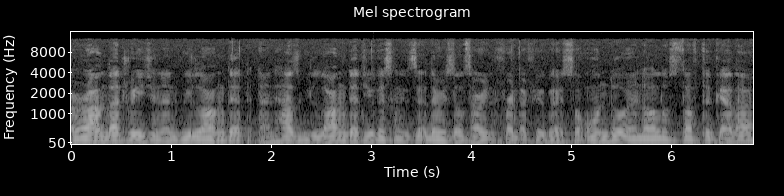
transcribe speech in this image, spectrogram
around that region and we longed it and as we longed it you guys can the results are in front of you guys. So Ondo and all the stuff together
